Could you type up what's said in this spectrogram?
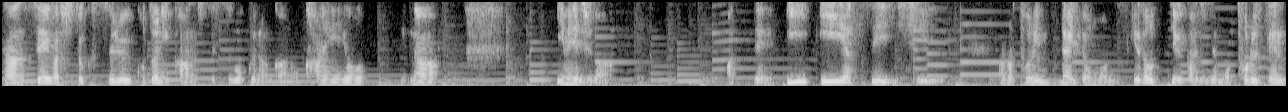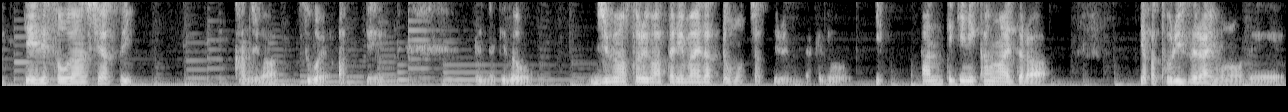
男性が取得することに関してすごくなんかあの寛容なイメージがあって言い言いやすいしあの取りたいと思うんですけどっていう感じでもう取る前提で相談しやすい感じがすごいあってるんだけど自分はそれが当たり前だって思っちゃってるんだけど一般的に考えたらやっぱ取りづらいもので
